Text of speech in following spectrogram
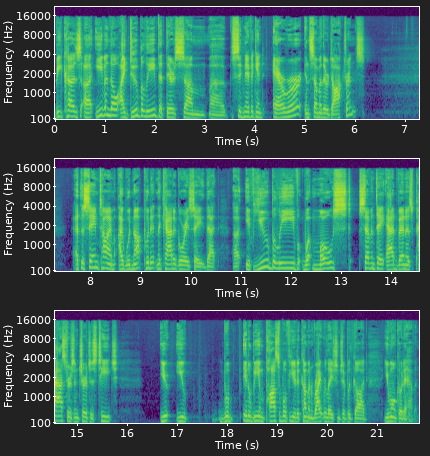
Because uh, even though I do believe that there's some uh, significant error in some of their doctrines, at the same time, I would not put it in the category say that uh, if you believe what most Seventh Day Adventist pastors and churches teach, you you will it'll be impossible for you to come in right relationship with God. You won't go to heaven.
